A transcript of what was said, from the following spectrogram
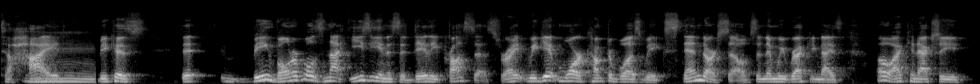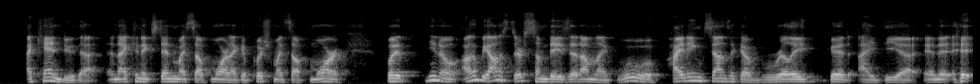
to hide mm. because that being vulnerable is not easy and it's a daily process, right? We get more comfortable as we extend ourselves and then we recognize, oh, I can actually, I can do that and I can extend myself more and I can push myself more. But, you know, I'm gonna be honest, there's some days that I'm like, whoa, hiding sounds like a really good idea. And it, it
